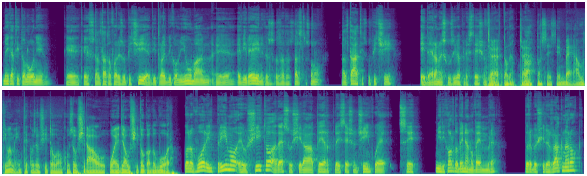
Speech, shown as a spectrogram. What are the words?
mega titoloni che, che, è saltato fuori su PC è Detroit Become Human e Heavy Rain, che sono, sono saltati su PC ed erano esclusive PlayStation. Certo, certo, sì, sì. Beh, ultimamente cosa è uscito, cosa uscirà o, o è già uscito God of War? God of War il primo è uscito, adesso uscirà per PlayStation 5, se mi ricordo bene a novembre, dovrebbe uscire Ragnarok.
